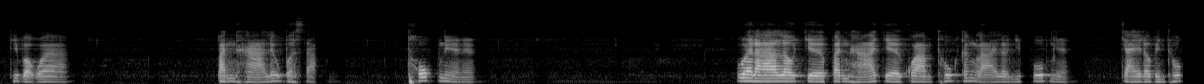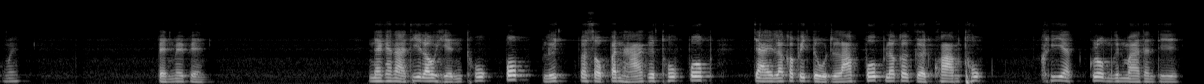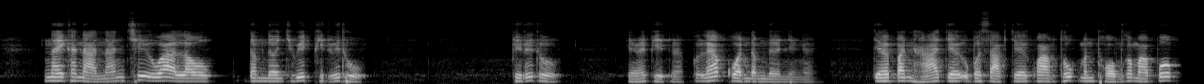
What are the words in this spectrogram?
ที่บอกว่าปัญหาและอุปสรรคทุกเนี่ยนะเวลาเราเจอปัญหาเจอความทุกข์ทั้งหลายเหล่านี้ปุ๊บเนี่ย ใจเราเป็นทุกข์ไหมเป็นไม่เป็น ในขณะที่เราเห็นทุกปุ๊บ หรือประสบปัญหาคือทุกปุ๊บ ใจเราก็ไปดูดรับปุ๊บ แล้วก็เกิดความทุกข์เครียดกลุ่มขึ้นมาทันที ในขณะนั้นชื่อว่าเราดำเนินชีวิตผิดหรือถูก ผิดหรือถูก เห็นไหมผิดนะแล้วควรดำเนินยังไง เจอปัญหาเจออุปสรรคเจอความทุกข์มันโถมเข้ามาปุ๊บ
